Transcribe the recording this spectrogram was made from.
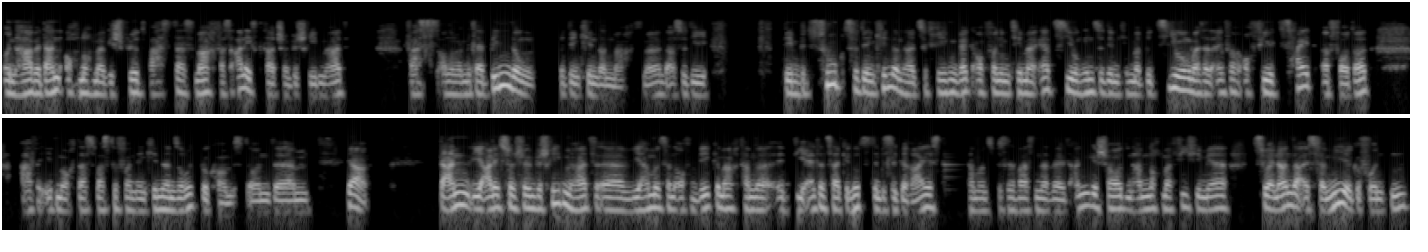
und habe dann auch nochmal gespürt, was das macht, was Alex gerade schon beschrieben hat, was es auch nochmal mit der Bindung mit den Kindern macht. Ne? Also die, den Bezug zu den Kindern halt zu kriegen, weg auch von dem Thema Erziehung hin zu dem Thema Beziehung, was halt einfach auch viel Zeit erfordert, aber eben auch das, was du von den Kindern zurückbekommst. Und ähm, ja, dann, wie Alex schon schön beschrieben hat, äh, wir haben uns dann auf den Weg gemacht, haben die Elternzeit genutzt, ein bisschen gereist, haben uns ein bisschen was in der Welt angeschaut und haben nochmal viel, viel mehr zueinander als Familie gefunden.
